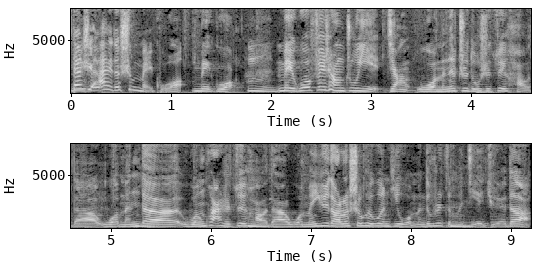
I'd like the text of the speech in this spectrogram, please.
但是爱的是美国，美国，嗯，美国非常注意讲我们的制度是最好的，我们的文化是最好的，我们遇到了社会问题，我们都是怎么解决的？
